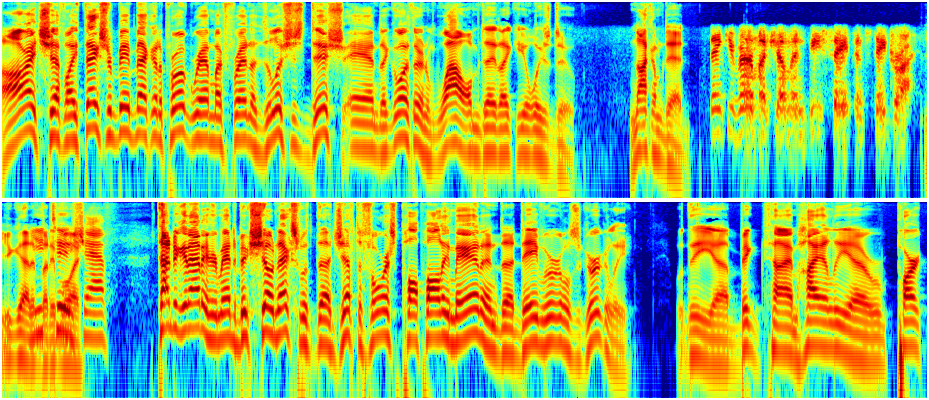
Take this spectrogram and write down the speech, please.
All right, chef. Well, thanks for being back on the program, my friend. A delicious dish, and uh, go out there and wow them dead like you always do. Knock them dead. Thank you very much, gentlemen. Be safe and stay dry. You got it, You buddy too, boy. Chef. Time to get out of here, man. The big show next with uh, Jeff DeForest, Paul Polyman, and uh, Dave Urgles Gurgly with the uh, big time Hialeah Park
